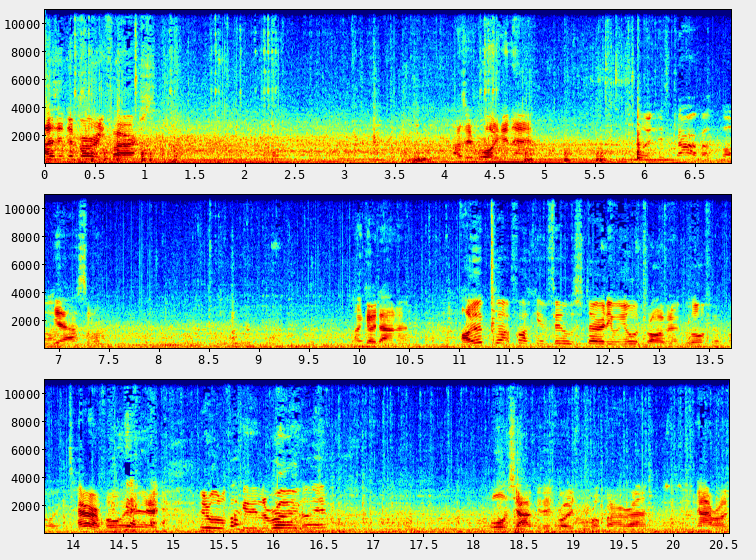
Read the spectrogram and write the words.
As in the very first. As in right in there. Well, in this caravan park? Yeah, that's the one. And go down there. I hope that fucking feels sturdy when you're driving it because I feel fucking terrible. Yeah. you're all fucking in the road. Watch out because this road's proper uh, narrow.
